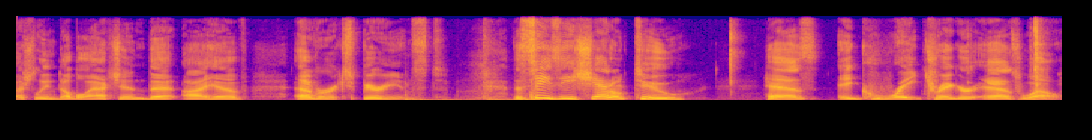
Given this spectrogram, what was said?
especially in double action, that I have ever experienced. The CZ Shadow 2 has a great trigger as well.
